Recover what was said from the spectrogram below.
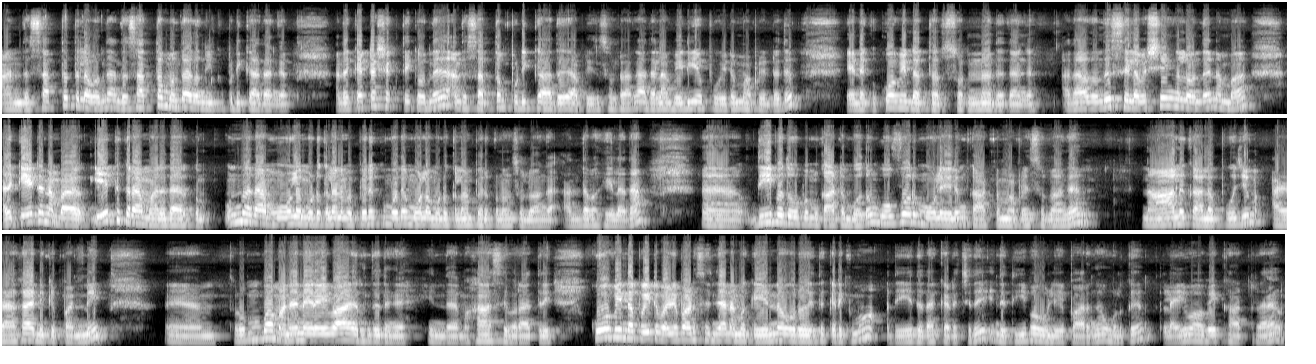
அந்த சத்தத்தில் வந்து அந்த சத்தம் வந்து அதுங்களுக்கு பிடிக்காதாங்க. அந்த கெட்ட சக்திக்கு வந்து அந்த சத்தம் பிடிக்காது அப்படின்னு சொல்கிறாங்க அதெல்லாம் வெளியே போயிடும் அப்படின்றது எனக்கு கோவிலத்தர் சொன்னது தாங்க அதாவது வந்து சில விஷயங்கள் வந்து நம்ம அதை கேட்டு நம்ம ஏற்றுக்கிற மாதிரி தான் இருக்கும். உண்மைதான் மூளை முடுக்கலாம் நம்ம பெருக்கும் போதே மூளை முடுக்கலாம் பெருக்கணும்னு சொல்லுவாங்க. அந்த வகையில் தான் தீபதூபம் காட்டும் போதும் ஒவ்வொரு மூலையிலும் காட்டணும் அப்படின்னு சொல்லுவாங்க. நாலு கால பூஜையும் அழகாக இன்றைக்கி பண்ணி ரொம்ப மனநிறைவாக இருந்ததுங்க இந்த மகா சிவராத்திரி. கோவிலில் போயிட்டு வழிபாடு செஞ்சால் நமக்கு என்ன ஒரு இது கிடைக்குமோ அதே இதுதான் கிடைச்சிது. இந்த தீப ஒளியை பாருங்கள் உங்களுக்கு லைவாகவே காட்டுறேன்.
